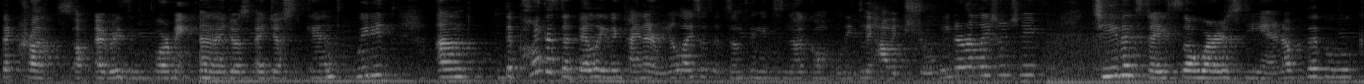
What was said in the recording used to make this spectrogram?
the crux of everything for me and I just I just can't with it and the point is that Bella even kind of realizes that something is not completely how it should be a relationship. She even stays towards the end of the book,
